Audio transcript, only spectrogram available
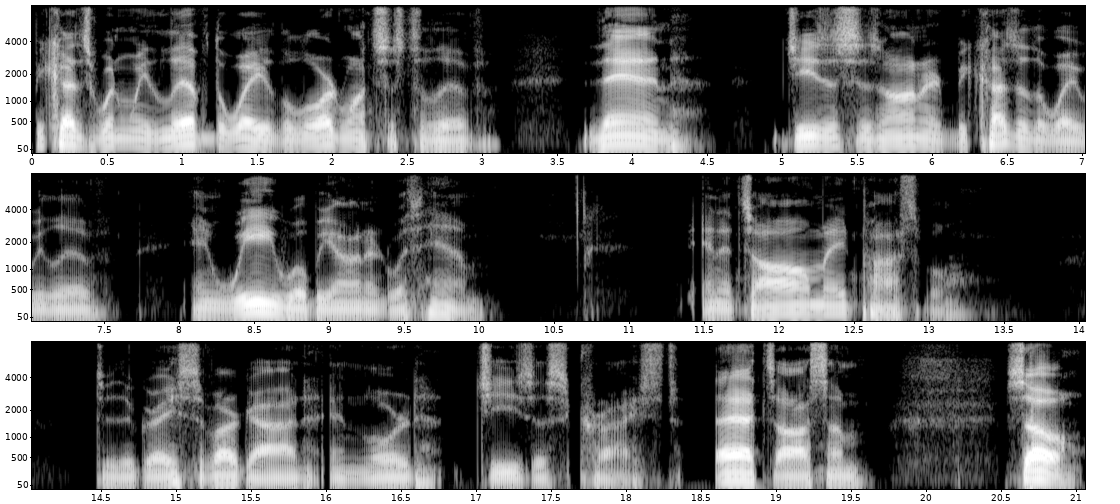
Because when we live the way the Lord wants us to live, then Jesus is honored because of the way we live, and we will be honored with him. And it's all made possible through the grace of our God and Lord Jesus Christ. That's awesome. So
